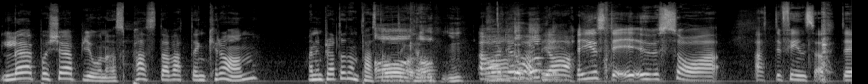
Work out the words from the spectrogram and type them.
löp och köp Jonas. Pasta vattenkran. Har ni pratat om pasta Ja, vattenkran? ja, mm. Ja, det har vi. Ja. Just det, i USA att det finns att eh,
